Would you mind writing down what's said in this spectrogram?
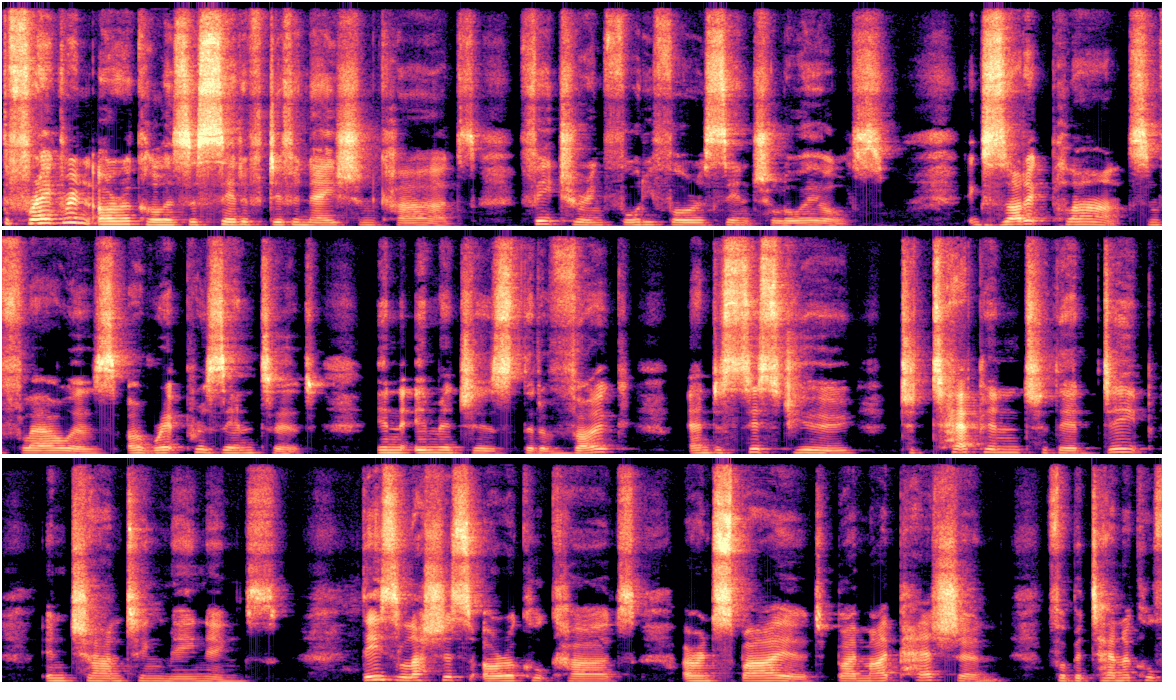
The Fragrant Oracle is a set of divination cards featuring 44 essential oils. Exotic plants and flowers are represented in images that evoke and assist you to tap into their deep, enchanting meanings. These luscious oracle cards are inspired by my passion for botanical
